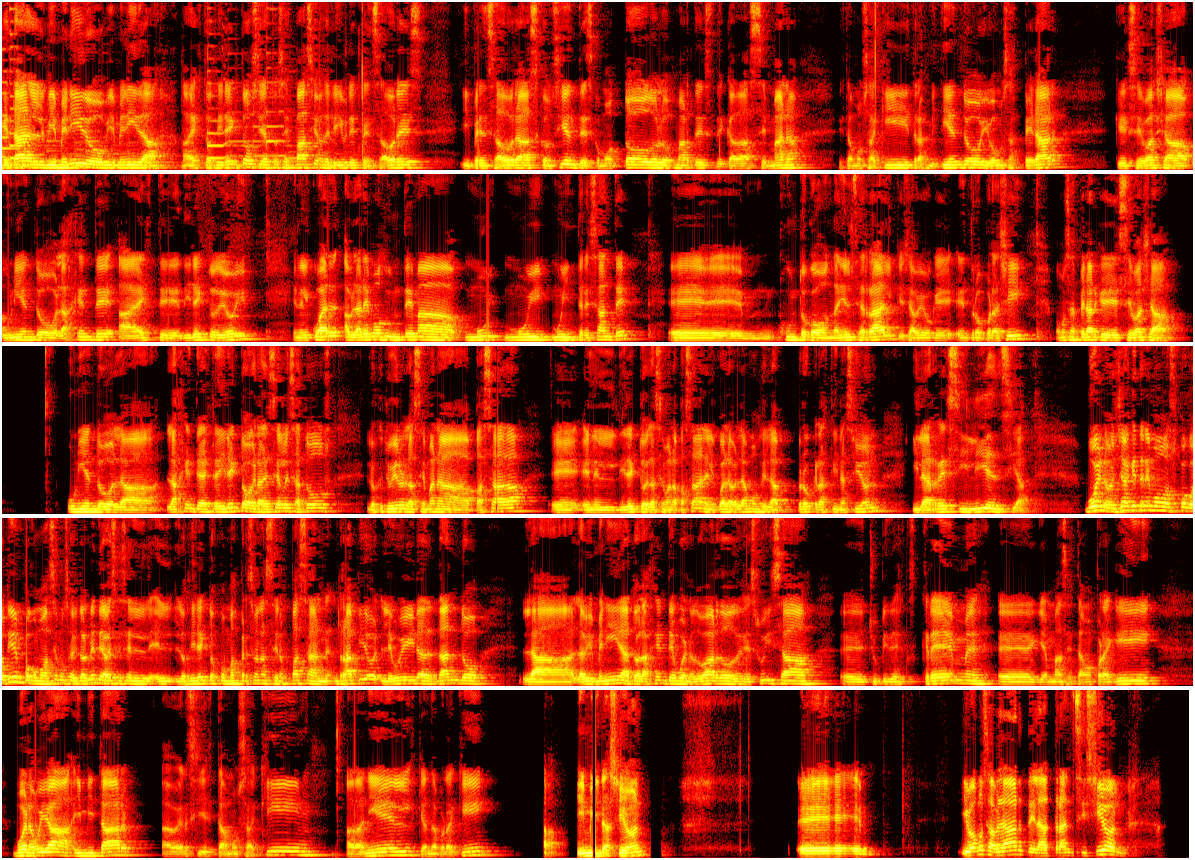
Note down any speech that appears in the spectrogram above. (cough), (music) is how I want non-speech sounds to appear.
¿qué tal? Bienvenido o bienvenida a estos directos y a estos espacios de libres pensadores y pensadoras conscientes, como todos los martes de cada semana. Estamos aquí transmitiendo y vamos a esperar que se vaya uniendo la gente a este directo de hoy, en el cual hablaremos de un tema muy, muy, muy interesante. eh, junto con Daniel Serral, que ya veo que entró por allí. Vamos a esperar que se vaya uniendo la, la gente a este directo. Agradecerles a todos los que estuvieron la semana pasada, eh, en el directo de la semana pasada, en el cual hablamos de la procrastinación y la resiliencia. Bueno, ya que tenemos poco tiempo, como hacemos habitualmente, a veces los directos con más personas se nos pasan rápido, le voy a ir dando la, la bienvenida a toda la gente. Bueno, Eduardo desde Suiza, eh, Chupidex Creme, eh, ¿quién más estamos por aquí? Bueno, voy a invitar, a ver si estamos aquí, a Daniel, que anda por aquí. Invitación. Eh, y vamos a hablar de la transición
